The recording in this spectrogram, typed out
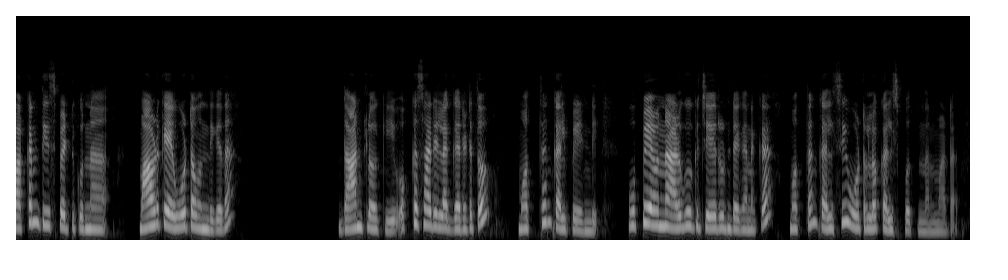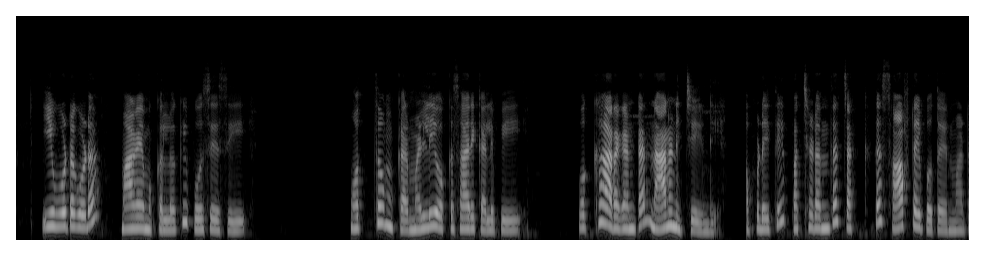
పక్కన తీసి పెట్టుకున్న మామిడికాయ ఊట ఉంది కదా దాంట్లోకి ఒక్కసారి ఇలా గరిటతో మొత్తం కలిపేయండి. ఉప్పు ఏమన్నా అడుగుకి చేరుంటే గనక మొత్తం కలిసి ఊటలో కలిసిపోతుందనమాట. ఈ ఊట కూడా మాగాయ ముక్కల్లోకి పోసేసి మొత్తం క మళ్ళీ ఒక్కసారి కలిపి ఒక్క అరగంట నాననిచ్చేయండి. అప్పుడైతే పచ్చడంతా చక్కగా సాఫ్ట్ అయిపోతాయన్నమాట.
